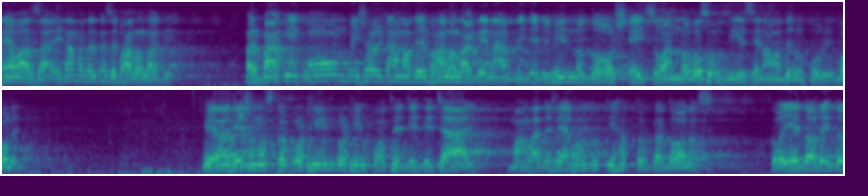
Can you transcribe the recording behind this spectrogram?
নেওয়া যায়। এটা আমাদের কাছে ভালো লাগে। আর বাকি কোন বিষয়টা আমাদের ভালো লাগে না, আপনি যে বিভিন্ন দোষ এই চুয়ান্ন বছর দিয়েছেন আমাদের উপরে, বলেন। এরা যে সমস্ত কঠিন কঠিন পথে যেতে চায়, বাংলাদেশে এখনও তো তিহাত্তরটা দল আছে। তো এ দলে তো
